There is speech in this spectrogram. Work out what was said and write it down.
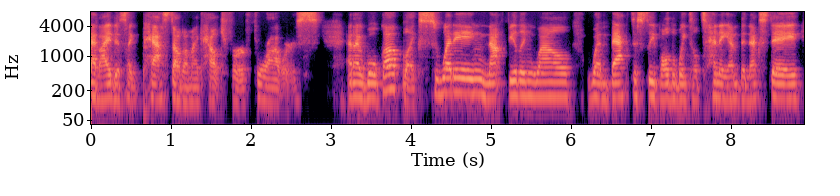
And I just like passed out on my couch for four hours. And I woke up like sweating, not feeling well, went back to sleep all the way till 10 a.m. the next day,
